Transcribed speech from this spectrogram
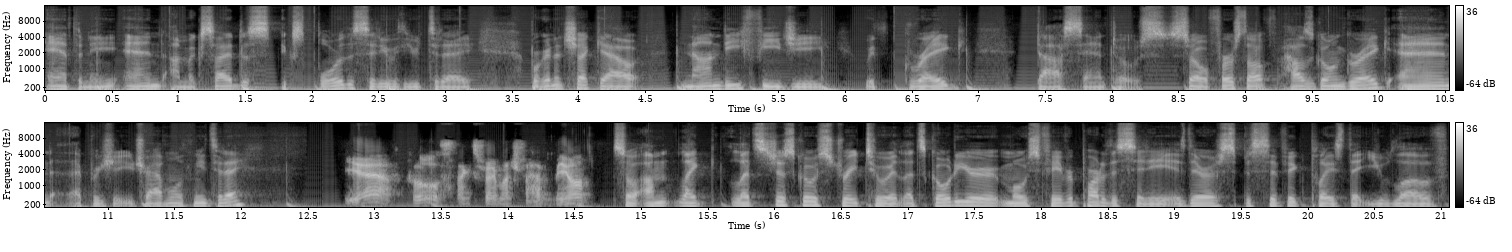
Anthony, and I'm excited to explore the city with you today. We're going to check out Nandi, Fiji with Greg Dos Santos. So, first off, how's it going, Greg? And I appreciate you traveling with me today. Yeah, of course. Thanks very much for having me on. So, I'm like, let's just go straight to it. Let's go to your most favorite part of the city. Is there a specific place that you love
